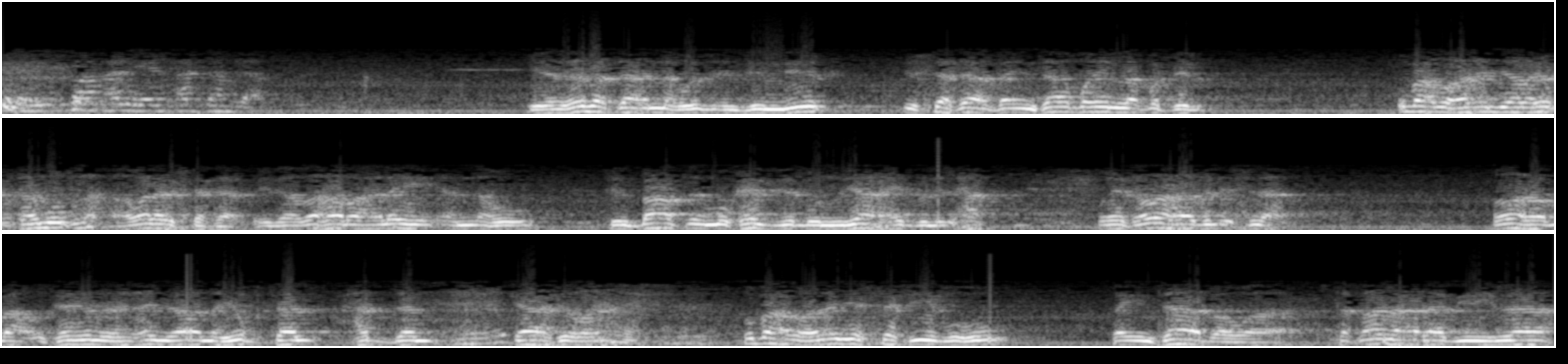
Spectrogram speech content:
يقام عليه الحد أم لا؟ إذا ثبت أنه زنديق يستتاب فإن تاب وإلا قتل. وبعض أهل يرى يقتل مطلقا ولا يستتاب إذا ظهر عليه أنه في الباطل مكذب مجاحد للحق ويتظاهر بالإسلام. وظهر بعض كثير من العلم يرى أنه يقتل حدا كافرا. وبعض أهل يستتيبه فإن تاب واستقام على دين الله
